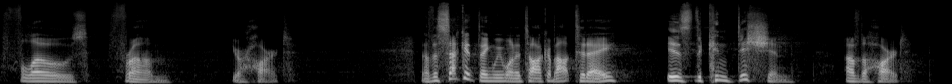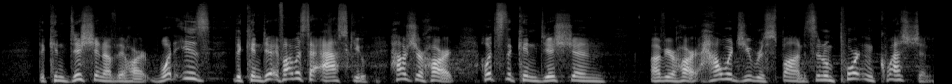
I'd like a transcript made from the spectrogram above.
flows from your heart. Now, the second thing we want to talk about today is the condition of the heart. The condition of the heart. What is the condition? If I was to ask you, how's your heart? What's the condition of your heart? How would you respond? It's an important question.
